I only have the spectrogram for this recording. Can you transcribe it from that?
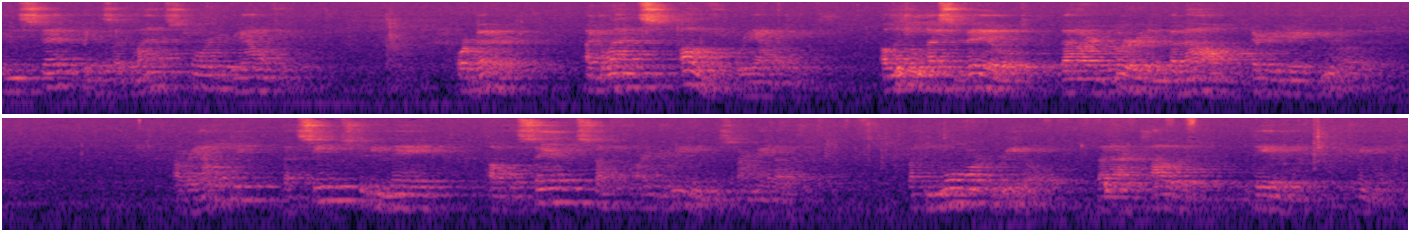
instead, it is a glance toward reality. Or better, a glance of reality, a little less veiled than our blurred and banal everyday view of it. A reality that seems to be made of the same stuff our dreams are made of, but more real than our clouded daily dreaming.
